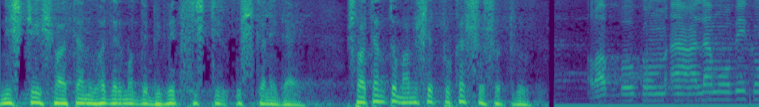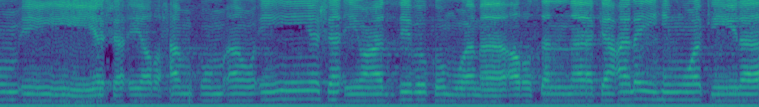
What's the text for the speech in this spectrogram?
নিশ্চয়ই শয়তান উহাদের মধ্যে বিভেদ সৃষ্টির উস্কানি দেয় শয়তান তো মানুষের প্রকাশ্য শত্রু ربكم أعلم بكم إن يشأ يرحمكم أو إن يشأ يعذبكم وما أرسلناك عليهم وكيلا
